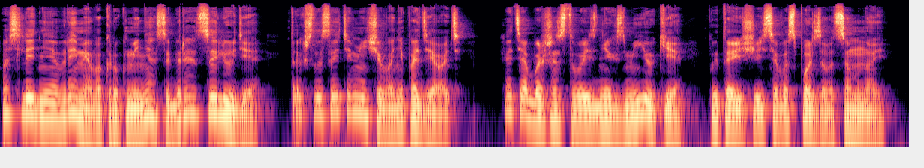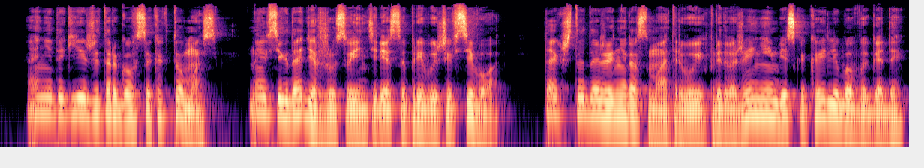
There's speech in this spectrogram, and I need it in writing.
Последнее время вокруг меня собираются люди, так что с этим ничего не поделать. Хотя большинство из них змеюки, пытающиеся воспользоваться мной. Они такие же торговцы, как Томас, но я всегда держу свои интересы превыше всего. Так что даже не рассматриваю их предложения без какой-либо выгоды.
